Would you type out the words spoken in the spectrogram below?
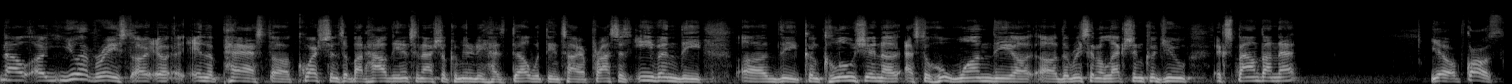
Now, uh, you have raised uh, uh in the past uh, questions about how the international community has dealt with the entire process, even the uh, the conclusion uh, as to who won the the recent election. Could you expound on that? Yeah, of course.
